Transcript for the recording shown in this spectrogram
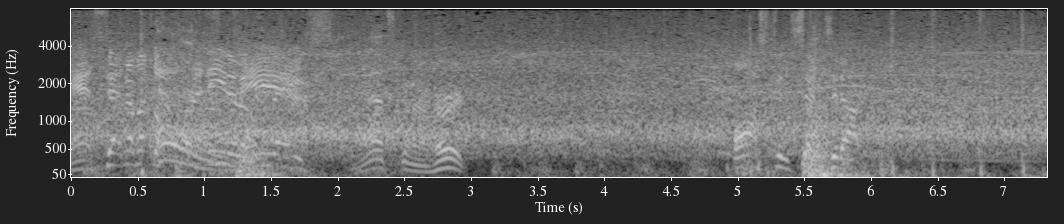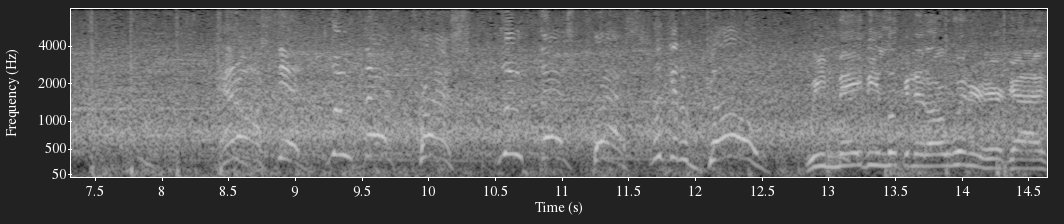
And setting him up. Oh, a knee to the face. That's going to hurt. Austin sets it up. And Austin. Lou Thesz press. Lou Thesz press. Look at him go. We may be looking at our winner here, guys.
